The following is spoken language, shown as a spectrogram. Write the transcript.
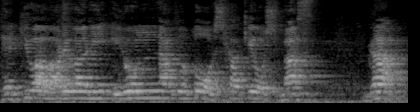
敵は我々にいろんなことを仕掛けをします。が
